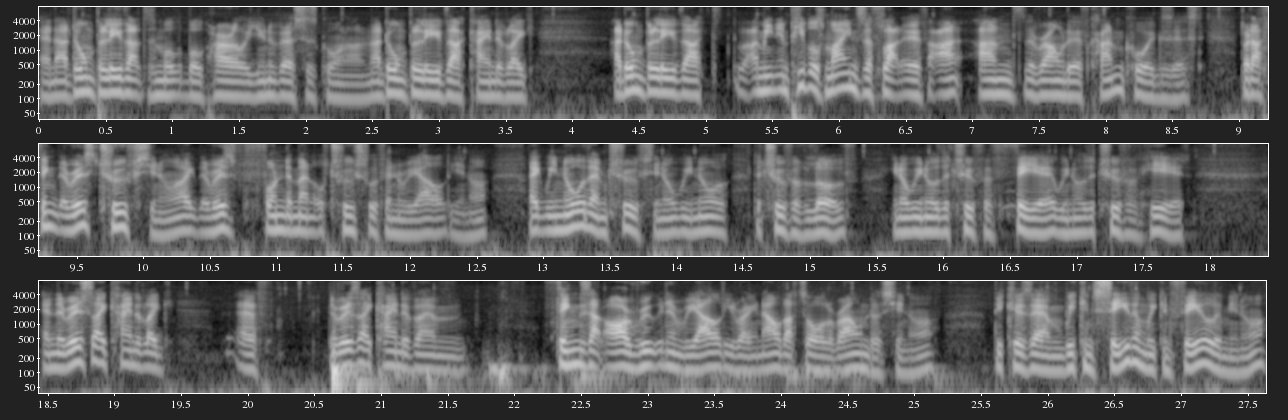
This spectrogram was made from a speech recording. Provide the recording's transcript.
And I don't believe that there's multiple parallel universes going on. And I don't believe that kind of like, I don't believe that. I mean, in people's minds, the flat Earth and the round Earth can coexist. But I think there is truths, you know, like there is fundamental truths within reality, you know. Like we know them truths, you know. We know the truth of love, you know. We know the truth of fear. We know the truth of hate. And there is like kind of like, uh, there is like kind of um things that are rooted in reality right now that's all around us, you know, because um, we can see them, we can feel them, you know.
